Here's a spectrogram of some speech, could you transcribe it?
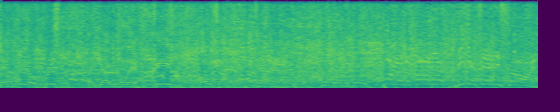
Centre field, Brisbane. They go to the left. Gid holds up, comes out and out to Milton. Milton on the board. Boyd on the Farnworth. He gets out this time.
